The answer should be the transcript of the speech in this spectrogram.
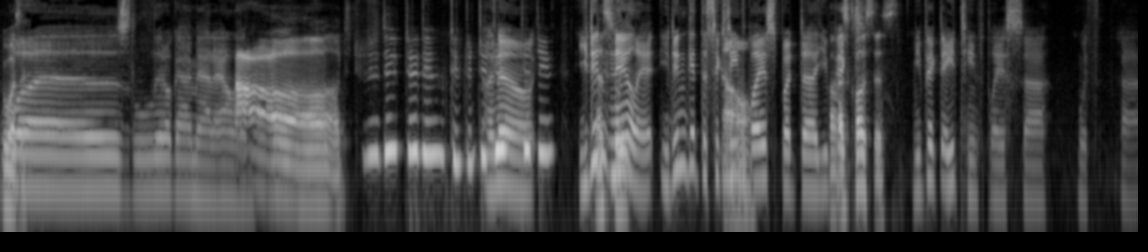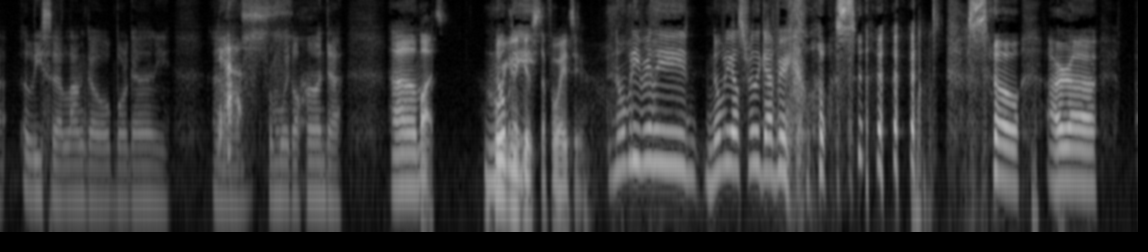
Who was it? little guy Matt Allen. Oh, I know. you didn't that's sweet. nail it. You didn't get the 16th No. place, but uh, you I was picked closest. you picked 18th place uh, with uh, Elisa Longo Borghini um, Yes. from Wiggle Honda. Um, But who are we nobody- going to give stuff away to? nobody really nobody else really got very close so our uh,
